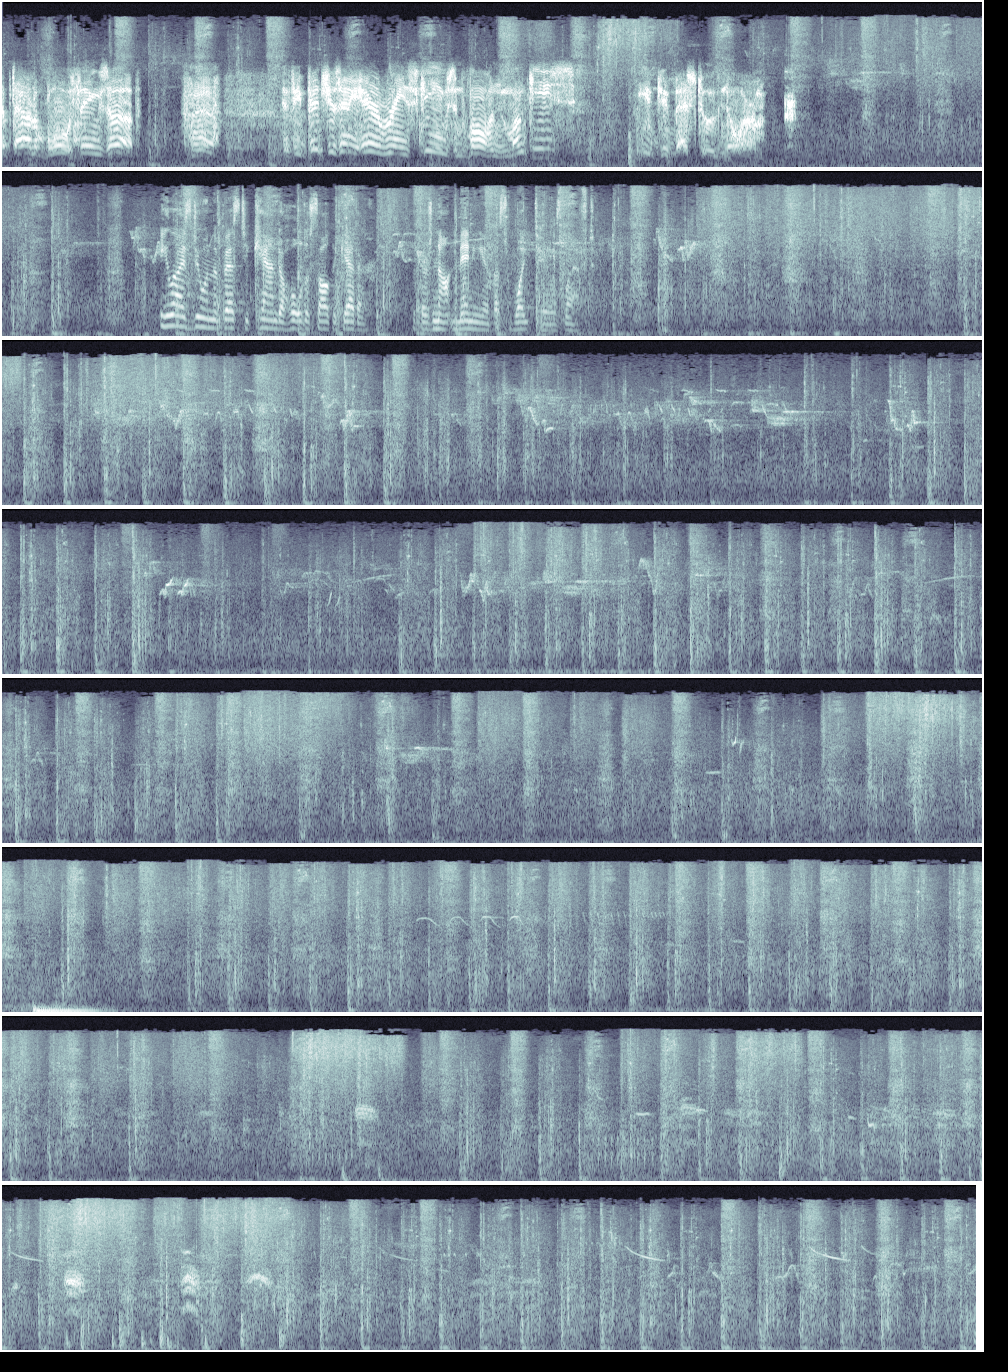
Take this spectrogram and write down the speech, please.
Much how to blow things up. Huh. If he pitches any harebrained schemes involving monkeys, you'd do best to ignore him. Eli's doing the best he can to hold us all together, but there's not many of us whitetails left.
